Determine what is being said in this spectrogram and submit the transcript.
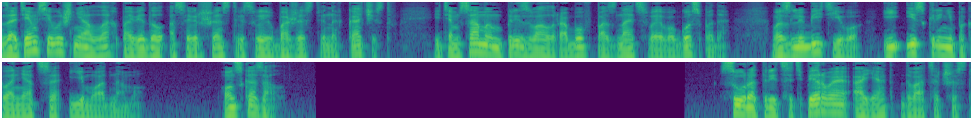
Затем Всевышний Аллах поведал о совершенстве своих божественных качеств и тем самым призвал рабов познать своего Господа, возлюбить Его и искренне поклоняться Ему одному. Он сказал, Сура 31, аят 26.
